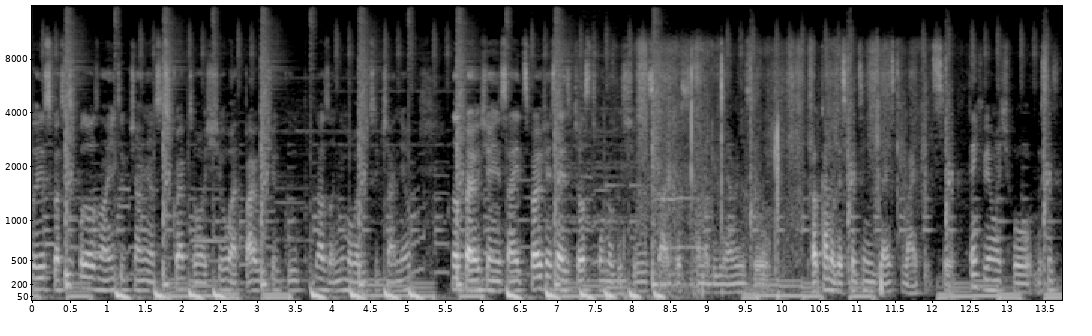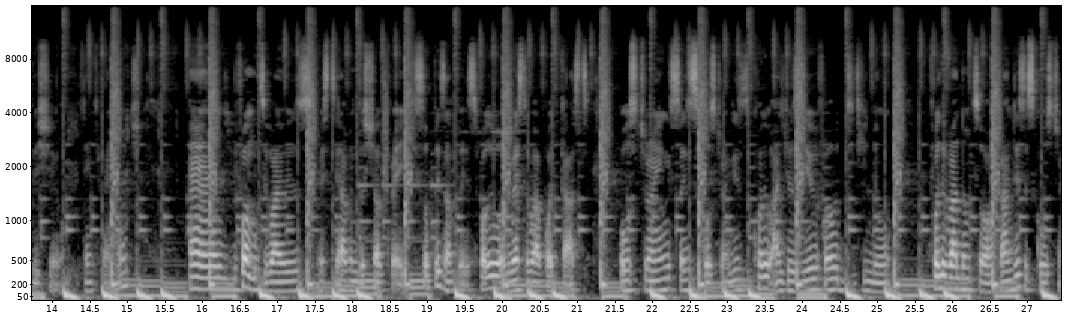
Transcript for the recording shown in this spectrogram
Please continue to follow us on our YouTube channel and subscribe to our show at Piracy Group. That's the name of our YouTube channel not Piracy Insights. Piracy Insights is just one of the shows that I'm just gonna be airing, so I'm kind of expecting you guys to like it. So thank you very much for listening to the show. Thank you very much. And before I move to values, we're still having the short break. So please and please follow the rest of our podcast. Post strings, this is Codestrings. This follow Andrew Zero. Follow Did You Know? Follow Random Talk. And this is Strings. You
